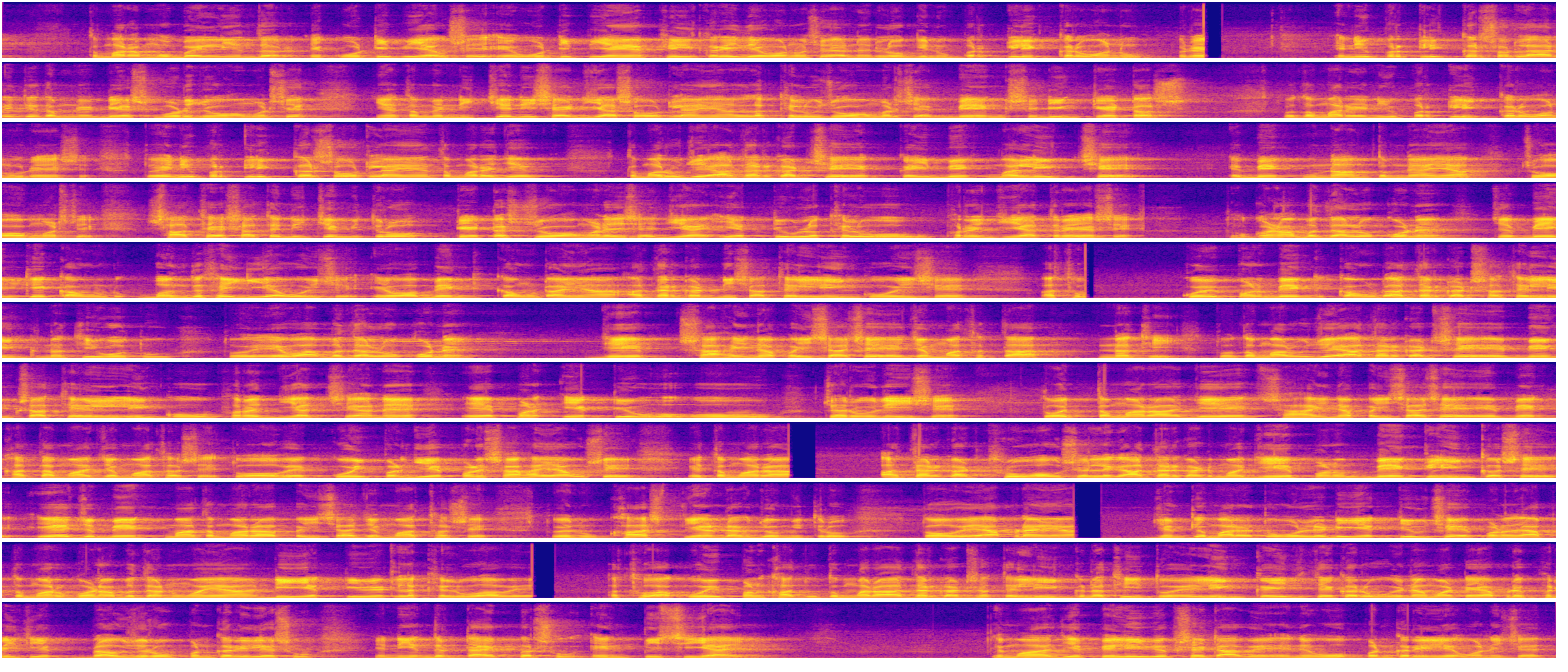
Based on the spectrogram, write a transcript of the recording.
તમારા મોબાઈલની અંદર એક ઓટીપી આવશે, એ ઓટીપી અહીંયા ફિલ કરી દેવાનો છે અને લોગિન ઉપર ક્લિક કરવાનું રહે. એની ઉપર ક્લિક કરશો એટલે આ રીતે તમને ડેશબોર્ડ જોવા મળશે. જ્યાં તમે નીચેની સાઈડ જશો એટલે અહીંયા લખેલું જોવા મળશે, બેંક સીડિંગ સ્ટેટસ. તો તમારે એની ઉપર ક્લિક કરવાનું રહેશે. તો એની ઉપર ક્લિક કરશો એટલે અહીંયા તમારે જે, તમારું જે આધાર કાર્ડ છે, એ કઈ બેંકમાં લિંક છે, એ બેંકનું નામ તમને અહીંયા જોવા મળશે. સાથે સાથે નીચે મિત્રો સ્ટેટસ જોવા મળે છે, જ્યાં એક્ટિવ લખેલું હોવું ફરજિયાત રહેશે. તો ઘણા બધા લોકોને જે બેંક એકાઉન્ટ બંધ થઈ ગયા હોય છે, એવા બેંક એકાઉન્ટ અહીંયા આધાર કાર્ડની સાથે લિંક હોય છે, અથવા કોઈ પણ બેંક એકાઉન્ટ આધાર કાર્ડ સાથે લિંક નથી હોતું, તો એવા બધા લોકોને જે સહાયના પૈસા છે એ જમા થતા નથી. તો તમારું જે આધાર કાર્ડ છે એ બેંક સાથે લિંક હોવું ફરજિયાત છે અને એ પણ એક્ટિવ હોવું જરૂરી છે. તો જ તમારા જે સહાયના પૈસા છે એ બેંક ખાતામાં જમા થશે. તો હવે કોઈ પણ જે પણ સહાય આવશે એ તમારા આધાર કાર્ડ થ્રુ આવશે. એટલે કે આધાર કાર્ડમાં જે પણ બેંક લિંક હશે એ જ બેંકમાં તમારા પૈસા જમા થશે. તો એનું ખાસ ધ્યાન રાખજો મિત્રો. તો હવે આપણે અહીંયા જેમ કે મારે તો ઓલરેડી એક્ટિવ છે, પણ આપ તમારું ઘણા બધાનું અહીંયા ડીએક્ટિવેટ લખેલું આવે. અથવા કોઈ પણ ખાતું તમારા આધાર કાર્ડ સાથે લિંક નથી, તો એ લિંક કઈ રીતે કરવું એના માટે આપણે ફરીથી એક બ્રાઉઝર ઓપન કરી લેશું. એની અંદર ટાઈપ કરશું એનપીસીઆઈ તેમાં જે પેલી વેબસાઇટ આવે, એને ઓપન કરી લેવાની છે.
